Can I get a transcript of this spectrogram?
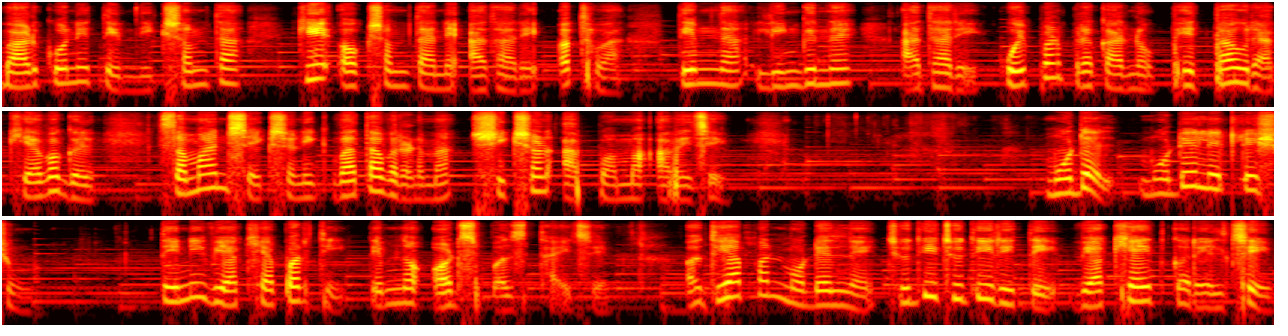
બાળકોને તેમની ક્ષમતા કે અક્ષમતાને આધારે અથવા તેમના લિંગને આધારે કોઈ પણ પ્રકારનો ભેદભાવ રાખ્યા વગર સમાન શૈક્ષણિક વાતાવરણમાં શિક્ષણ આપવામાં આવે છે. મોડેલ મોડેલ એટલે શું? તેની વ્યાખ્યા પરથી તેમનો અર્થ સ્પષ્ટ થાય છે. અધ્યાપન મોડેલને જુદી જુદી રીતે વ્યાખ્યાયિત કરેલ છે.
